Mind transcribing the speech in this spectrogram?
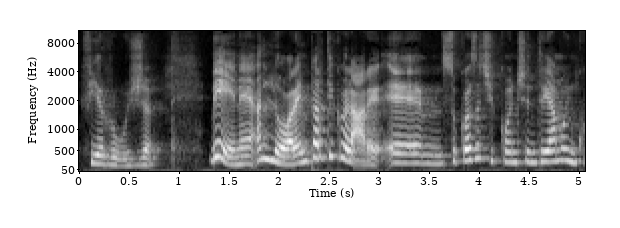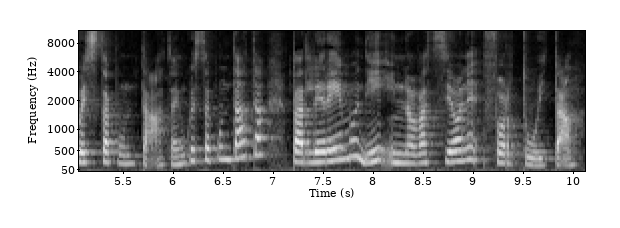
fil rouge. Bene, allora in particolare ehm, su cosa ci concentriamo in questa puntata? In questa puntata parleremo di innovazione fortuita,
